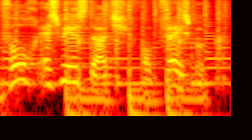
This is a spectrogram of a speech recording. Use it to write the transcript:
Volg SBS Dutch op Facebook.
